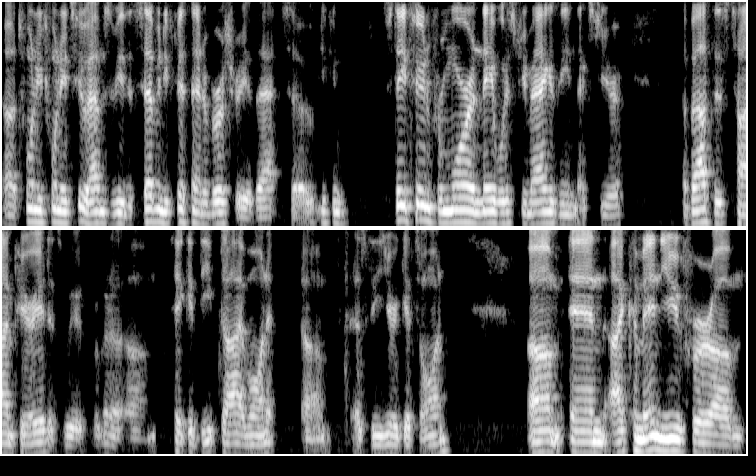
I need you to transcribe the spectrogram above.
uh, 2022, happens to be the 75th anniversary of that. So you can stay tuned for more in Naval History Magazine next year about this time period as we, are going to um, take a deep dive on it um, as the year gets on. Um, and I commend you for um,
